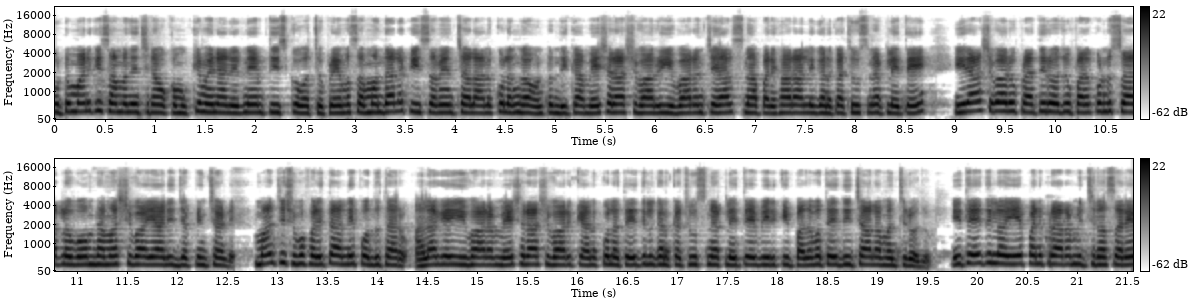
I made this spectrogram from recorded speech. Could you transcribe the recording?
కుటుంబానికి సంబంధించిన ఒక ముఖ్యమైన నిర్ణయం తీసుకోవచ్చు. ప్రేమ సంబంధాలకు ఈ సమయం చాలా అనుకూలంగా ఉంటుంది. ఇక మేషరాశి వారు ఈ వారం చేయాల్సిన పరిహారాల్ని గనక చూసినట్లయితే ఈ రాశి వారు ప్రతిరోజు పదకొండు సార్లు ఓం నమ శివాయ అని జపించండి. మంచి శుభ ఫలితాల్ని పొందుతారు. అలాగే ఈ వారం మేషరాశి వారికి అనుకూల తేదీలు గనక చూసినట్లయితే వీరికి పదవ తేదీ చాలా మంచి రోజు. ఈ తేదీలో ఏ పని ప్రారంభించినా సరే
